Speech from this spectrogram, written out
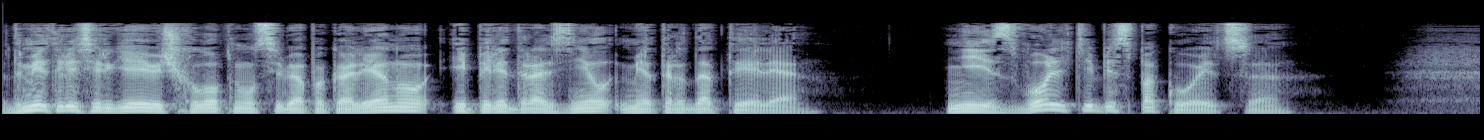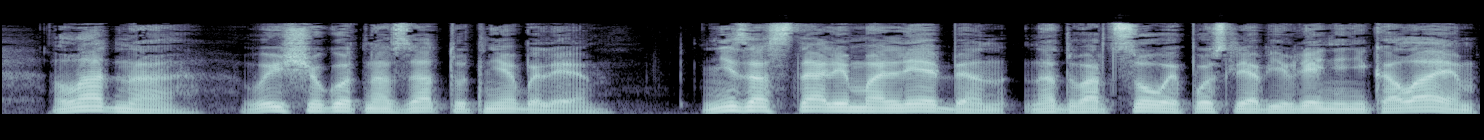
Дмитрий Сергеевич хлопнул себя по колену и передразнил метр до отеля. «Не извольте беспокоиться». «Ладно, вы еще год назад тут не были. Не застали молебен на Дворцовой после объявления Николаем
